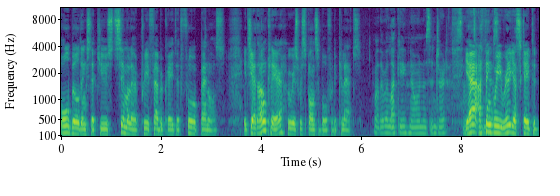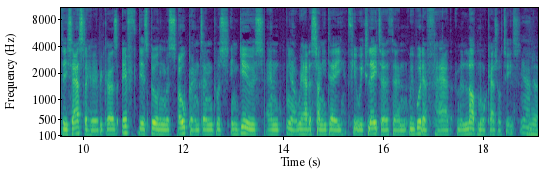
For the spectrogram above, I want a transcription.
all buildings that used similar prefabricated floor panels. It's yet unclear who is responsible for the collapse. Well, they were lucky; no one was injured. So Yeah, I think news. we really escaped a disaster here because if this building was opened and was in use and you know we had a sunny day a few weeks later, then we would have had a lot more casualties. Yeah. Yeah.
